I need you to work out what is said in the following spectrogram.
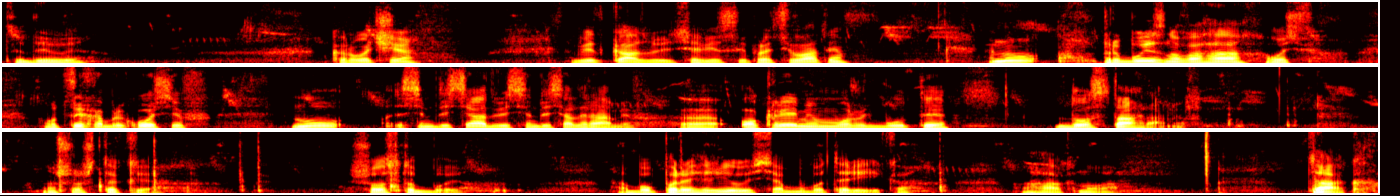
Це диви. Коротше, відказуються віси працювати. Ну, приблизно вага ось оцих абрикосів ну, 70-80 грамів. Е, окремі можуть бути до 100 грамів. Ну що ж таке? Що з тобою? Або перегрілися, або батарейка гакнула. Так,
